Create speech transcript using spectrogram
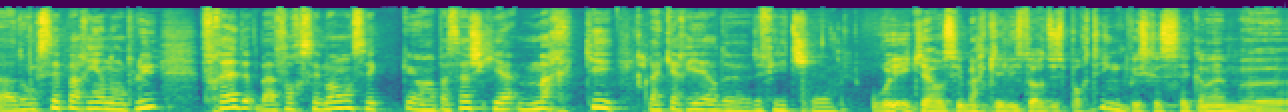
euh, donc c'est pas rien non plus. Fred, bah forcément, c'est un passage qui a marqué la carrière de, de Felice. Oui, qui a aussi marqué l'histoire du Sporting, puisque c'est quand même, euh,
